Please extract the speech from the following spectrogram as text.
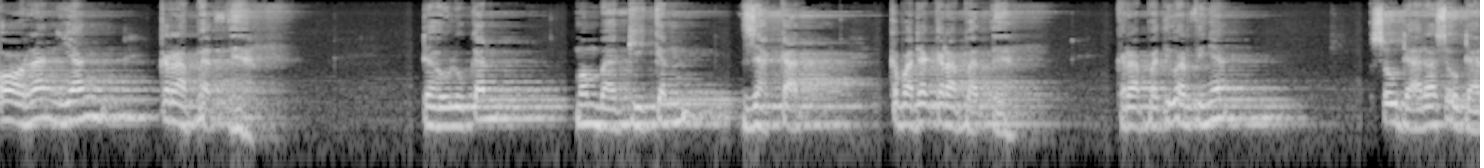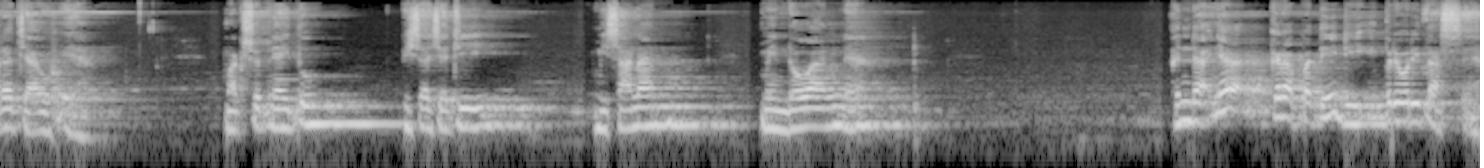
orang yang kerabat ya. Dahulukan membagikan zakat kepada kerabat ya. Kerabat itu artinya saudara-saudara jauh ya. Maksudnya itu bisa jadi misanan, mendoan ya. Hendaknya kerabat ini diprioritas ya.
